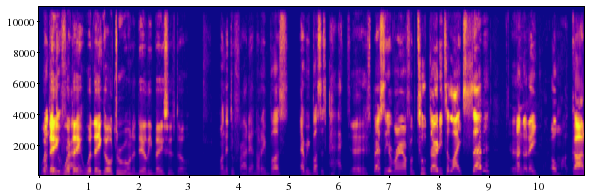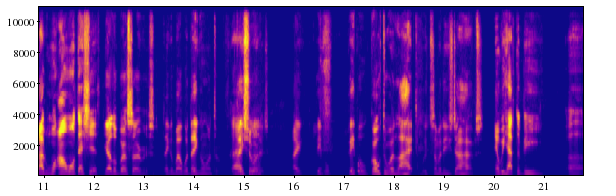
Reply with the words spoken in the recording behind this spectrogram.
What Monday they through what they what they go through on a daily basis though. Monday through Friday, I know they bus. Every bus is packed. Yeah. Especially around from two thirty to like seven. Yeah. I know they. Oh my God, I don't want. I don't want that shift. Yellow bus service. Think about what they going through. they Facts, man. shortage. Like people people go through a lot with some of these jobs. and we have to be uh,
